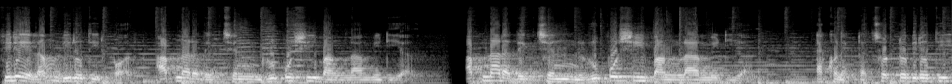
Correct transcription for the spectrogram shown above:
ফিরে এলাম বিরতির পর। আপনারা দেখছেন রূপসী বাংলা মিডিয়া। আপনারা দেখছেন রূপসী বাংলা মিডিয়া। এখন একটা ছোট্ট বিরতি,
